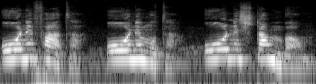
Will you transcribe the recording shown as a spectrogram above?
ohne Vater, ohne Mutter, ohne Stammbaum,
